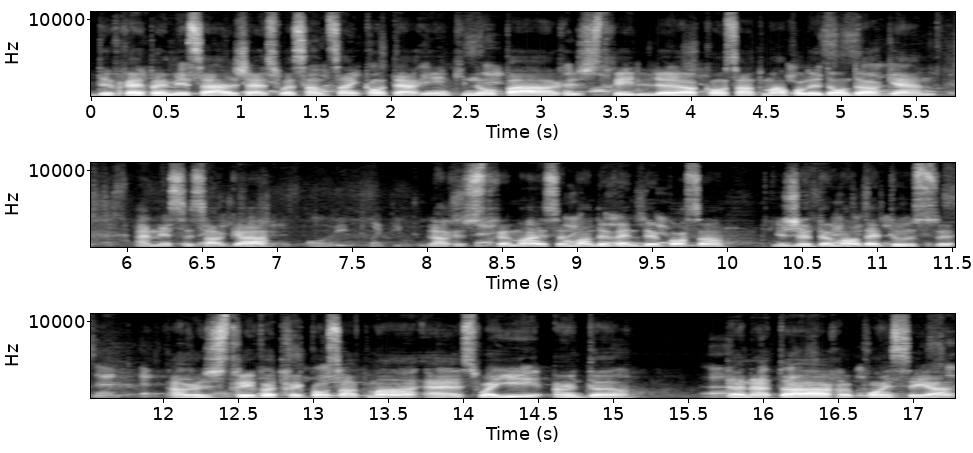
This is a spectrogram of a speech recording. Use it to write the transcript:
devrait être un message à 65 Ontariens qui n'ont pas enregistré leur consentement pour le don d'organes. À Mississauga, l'enregistrement est seulement de 22% Je demande à tous d'enregistrer votre consentement à soyez un donateur.ca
